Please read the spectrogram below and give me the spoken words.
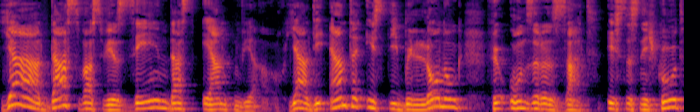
Ja, das, was wir sehen, das ernten wir auch. Ja, die Ernte ist die Belohnung für unsere Saat. Ist es nicht gut?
